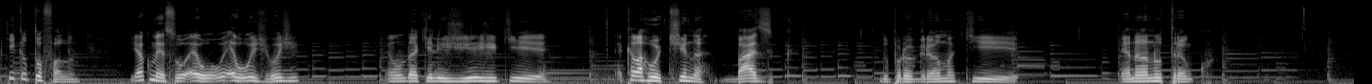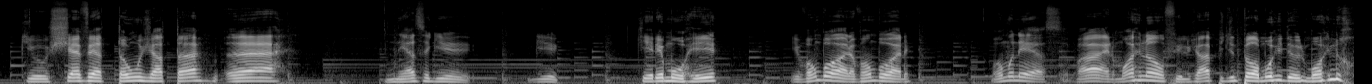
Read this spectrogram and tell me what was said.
O que, que eu tô falando? Já começou, é, é hoje. Hoje é um daqueles dias que. Aquela rotina básica do programa que é no, no tranco. Que o chevetão já tá ah, nessa de, de querer morrer. E vambora, vambora. Vamos nessa, vai, não morre não, filho. Já pedindo pelo amor de Deus, morre não.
